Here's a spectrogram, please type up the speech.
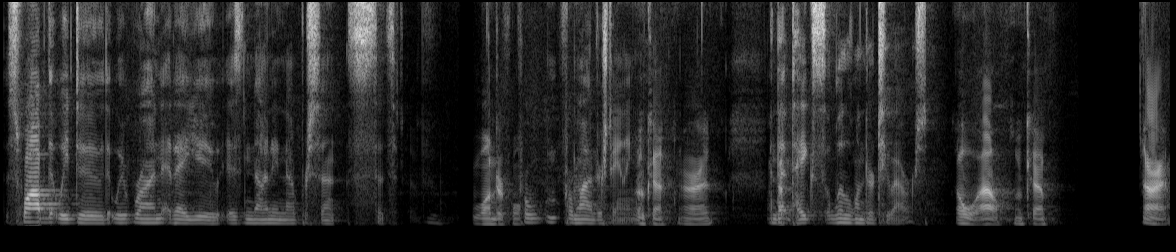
the swab that we do, that we run at AU is 99% sensitive, Wonderful. for, for my understanding. Okay. All right. And that takes a little under two hours. Oh, wow. Okay. All right.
